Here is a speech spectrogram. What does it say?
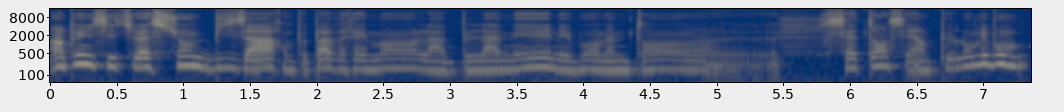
un, peu une situation bizarre. On peut pas vraiment la blâmer, mais bon, en même temps, euh, 7 ans, c'est un peu long. Mais bon,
